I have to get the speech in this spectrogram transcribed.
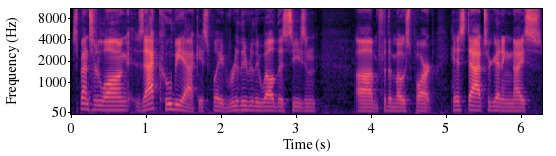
Spencer Long, Zach Kubiak has played really, really well this season um, for the most part. His stats are getting nice.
